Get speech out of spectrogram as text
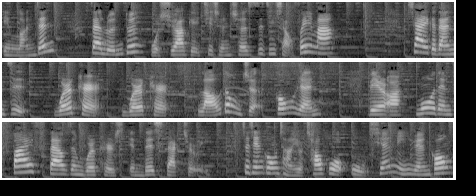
in London？在伦敦，我需要给计程车司机小费吗？下一个单字，worker，worker，劳动者、工人。There are more than five thousand workers in this factory。这间工厂有超过五千名员工。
